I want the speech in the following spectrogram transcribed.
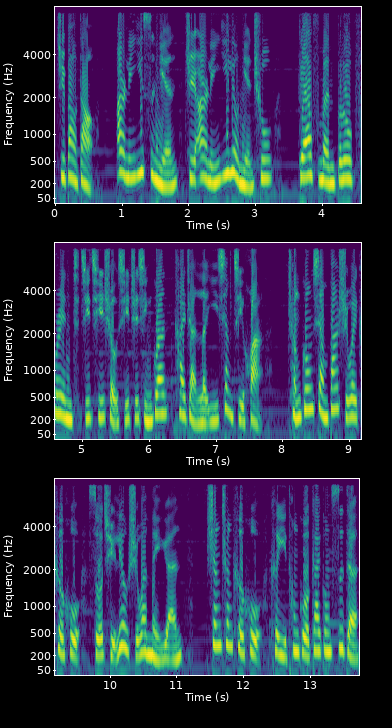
据报道，2014年至2016年初，Gelfman Blueprint 及其首席执行官开展了一项计划，成功向80位客户索取60万美元。声称客户可以通过该公司的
